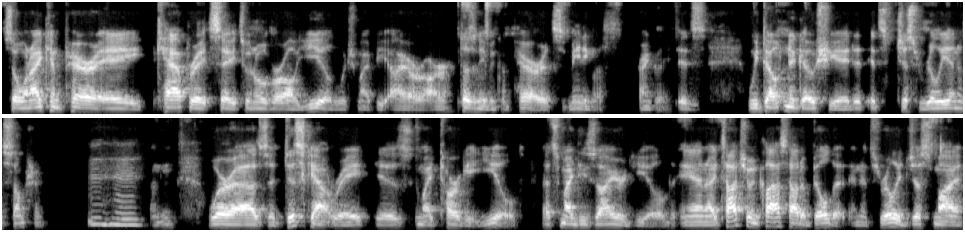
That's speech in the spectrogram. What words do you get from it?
So when I compare a cap rate, say, to an overall yield, which might be IRR, it doesn't even compare. It's meaningless, frankly. It's we don't negotiate it. It's just really an assumption. Mm-hmm. Whereas a discount rate is my target yield. That's my desired yield. And I taught you in class how to build it. And it's really just my,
